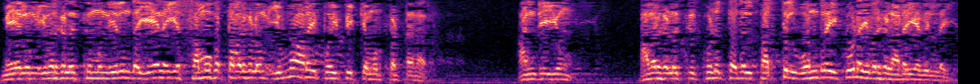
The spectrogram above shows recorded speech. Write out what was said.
மேலும் இவர்களுக்கு முன் இருந்த ஏனைய சமூகத்தவர்களும் இவ்வாறே பொய்ப்பிக்க முற்பட்டனர். அன்றியும் அவர்களுக்கு கொடுத்ததில் பத்தில் ஒன்றை கூட இவர்கள் அடையவில்லை.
